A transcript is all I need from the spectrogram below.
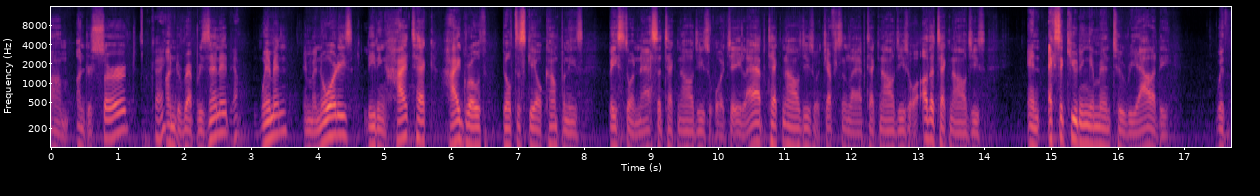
um, underserved, okay. underrepresented, yep. women and minorities leading high tech, high growth, built to scale companies based on NASA technologies or J Lab technologies or Jefferson Lab technologies or other technologies and executing them into reality with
